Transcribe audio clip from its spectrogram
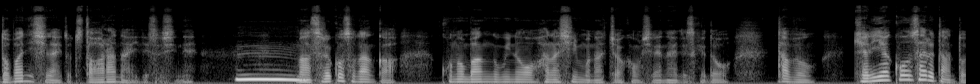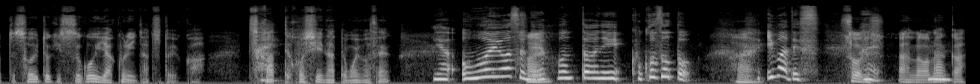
言葉にしないと伝わらないですしね。うん。まあ、それこそなんか、この番組の話にもなっちゃうかもしれないですけど、多分、キャリアコンサルタントってそういう時すごい役に立つというか、使ってほしいなって思いません？いや、思いますね。はい本当に、ここぞと。はい。今です。そうです。はいあの、うんなんか、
